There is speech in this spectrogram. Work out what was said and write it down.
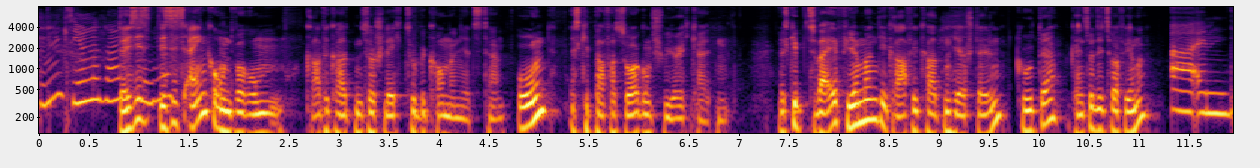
Mhm, 720 Das ist, das ist ein Grund, warum Grafikkarten so schlecht zu bekommen jetzt sind. Und es gibt auch Versorgungsschwierigkeiten. Es gibt zwei Firmen, die Grafikkarten herstellen. Gute. Kennst du die zwei Firmen? AMD,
